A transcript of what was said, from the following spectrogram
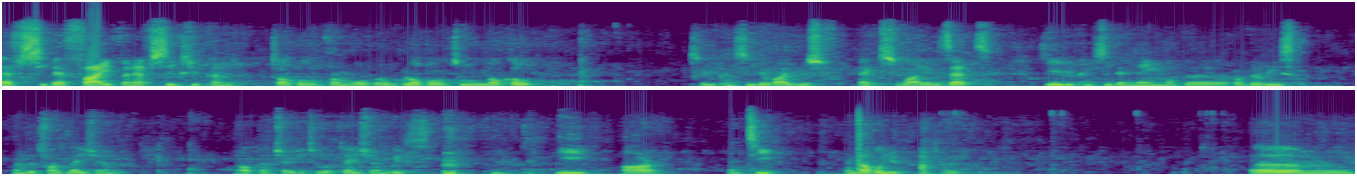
F F5 and F6 you can toggle from global to local. So you can see the values X, Y, and Z. Here you can see the name of the of the risk and the translation. I can change it to rotation with E, R, and T and W. Um,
